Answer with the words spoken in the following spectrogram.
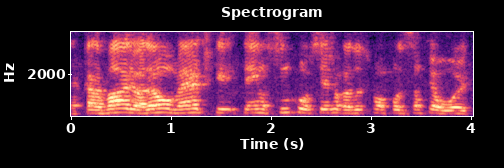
é, Carvalho, Arão, Magic, tem uns cinco ou seis jogadores com uma posição que é oito.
